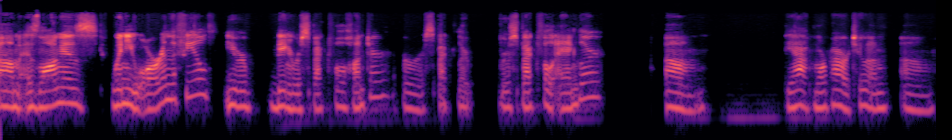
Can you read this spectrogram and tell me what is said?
um as long as when you are in the field you're being a respectful hunter or respectful respectful angler um yeah more power to them um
